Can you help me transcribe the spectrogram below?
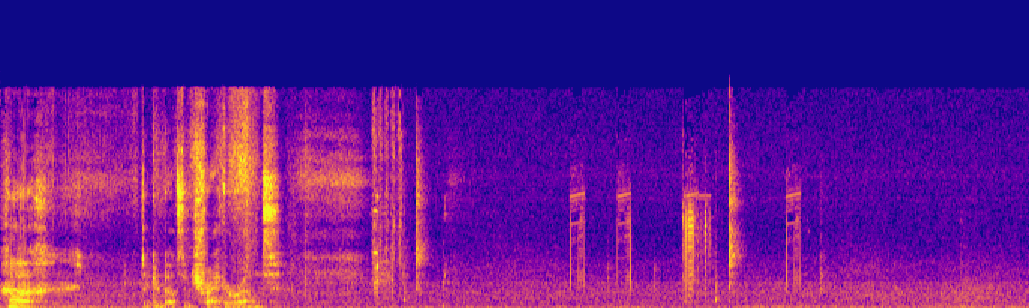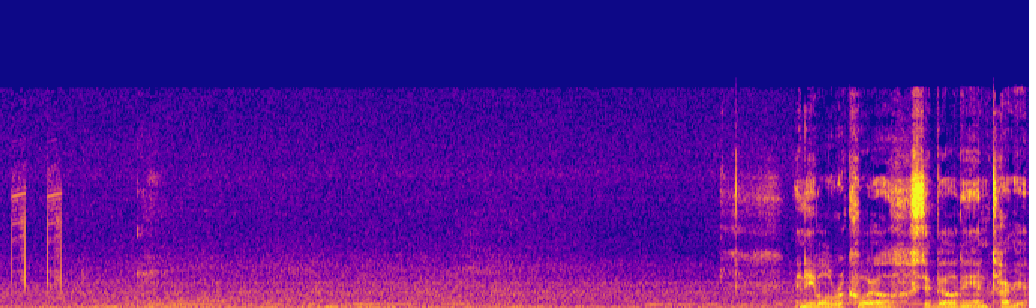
Huh. Thinking about some tracker rounds. Enable recoil, stability, and target.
